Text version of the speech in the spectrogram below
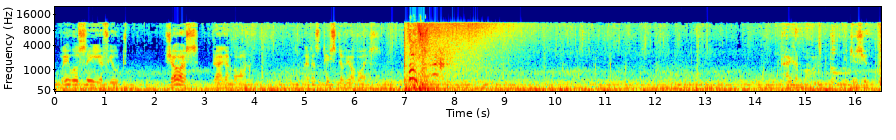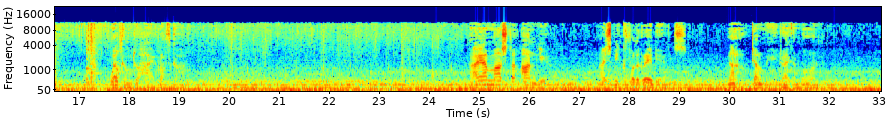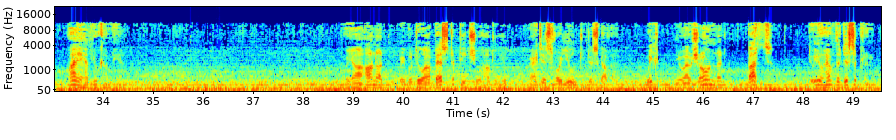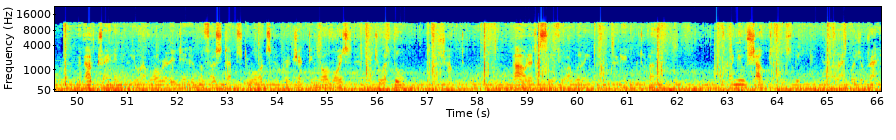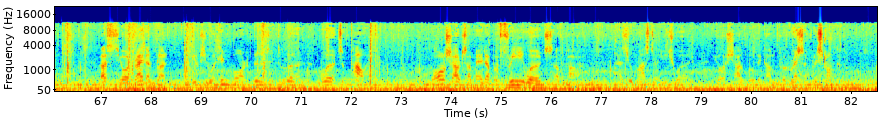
We will see if you show us, Dragonborn. Let us taste of your voice. Dragonborn, it is you. Welcome to High Hrothgar. I am Master Arngeir. I speak for the Greybeards. Now, tell me, Dragonborn, why have you come here? We are honored. We will do our best to teach you how to use. That is for you to discover. We, you have shown that, but do you have the discipline? Without training, already taken the first steps towards projecting your voice into a Thu'um, a shout. Now let us see if you are willing and able to learn. When you shout, you speak the language of dragons. Thus, your dragon blood gives you an inborn ability to learn words of power. All shouts are made up of three words of power. As you master each word, your shout will become progressively stronger.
